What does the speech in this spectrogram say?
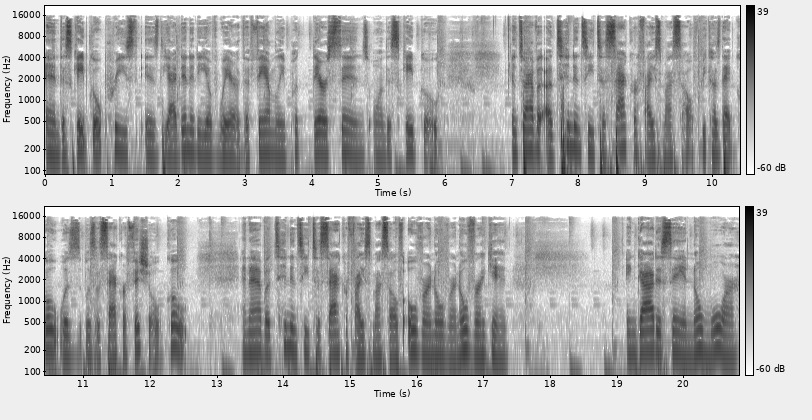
And the scapegoat priest is the identity of where the family put their sins on the scapegoat. And so I have a, a tendency to sacrifice myself because that goat was was a sacrificial goat. And I have a tendency to sacrifice myself over and over and over again. And God is saying, no more.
